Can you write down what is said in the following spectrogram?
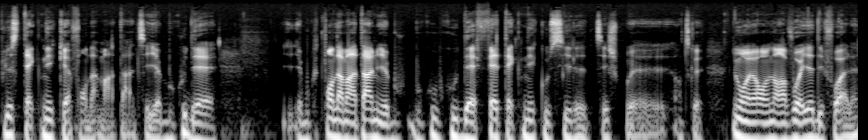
plus techniques que fondamentales. Il y a beaucoup de il y a beaucoup de fondamentales, mais il y a beaucoup, beaucoup, d'effets techniques aussi. Là, je en tout cas, nous, on, en voyait des fois. Là.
